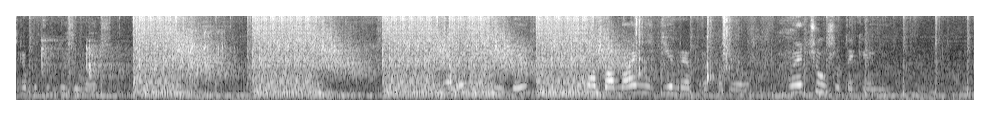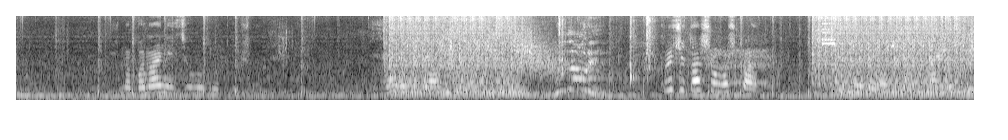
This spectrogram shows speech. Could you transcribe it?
треба тут дуже мощно. Я вийшов людей, на банані ігри проходили. Ну я чув, що таке є. на банані цілу гру пройшли. Тому я- Reloading! Коротше, та, що важка. Дуже важка. Найважче.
